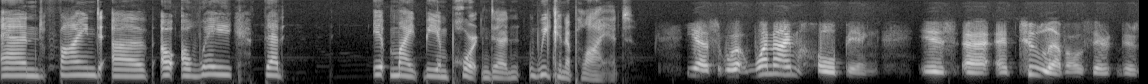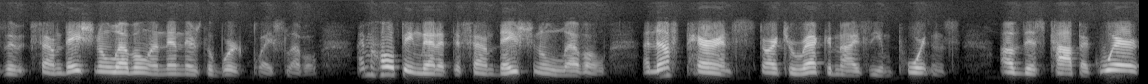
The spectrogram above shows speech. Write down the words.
and find a, a, a way that it might be important and we can apply it. Yes well, what i'm hoping is uh, at two levels. There, there's the foundational level and then there's the workplace level I'm hoping that at the foundational level, enough parents start to recognize the importance of this topic where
